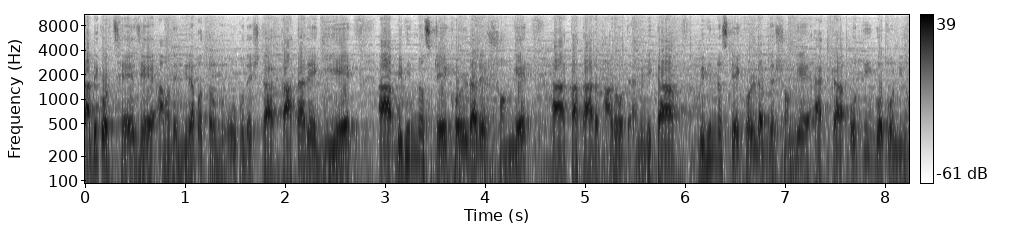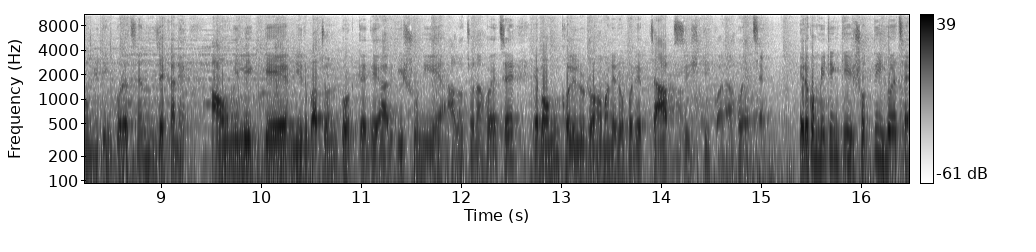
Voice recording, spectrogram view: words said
দাবি করছে যে আমাদের নিরাপত্তা উপদেষ্টা কাতারে গিয়ে বিভিন্ন স্টেক হোল্ডারের সঙ্গে কাতার, ভারত, আমেরিকা, বিভিন্ন স্টেক হোল্ডারদের সঙ্গে একটা অতি গোপনীয় মিটিং করেছেন, যেখানে আওয়ামী লীগকে নির্বাচন করতে দেওয়ার ইস্যু নিয়ে আলোচনা হয়েছে এবং খলিলুর রহমানের উপরে চাপ সৃষ্টি করা হয়েছে। এরকম মিটিং কি সত্যিই হয়েছে?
